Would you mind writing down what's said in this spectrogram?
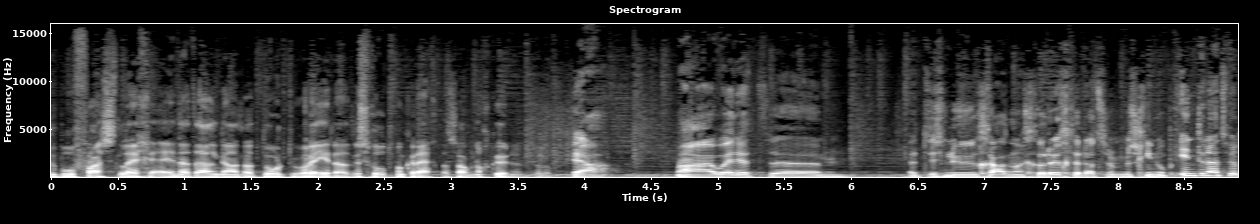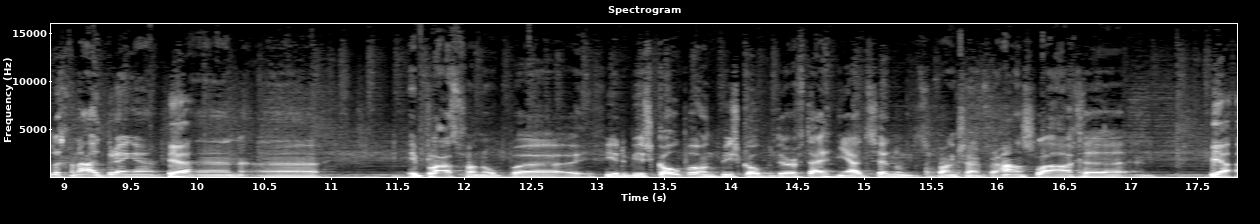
de boel vastleggen... en uiteindelijk nou, dat Noord-Korea daar de schuld van krijgt. Dat zou ook nog kunnen natuurlijk. Ja, maar hoe heet het? ehm, het is nu gaat een geruchten dat ze hem misschien op internet willen gaan uitbrengen. Ja? En eh, in plaats van op, eh, via de bioscopen. Want bioscopen durven het eigenlijk niet uit te zenden omdat ze bang zijn voor aanslagen. En, ja.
